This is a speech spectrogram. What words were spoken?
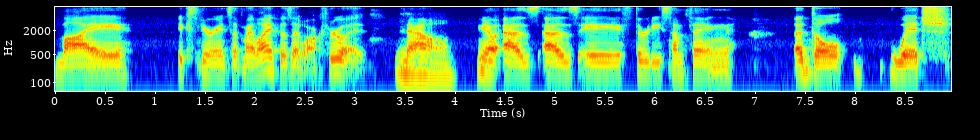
my experience of my life as I walk through it mm-hmm. now you know as as a 30 something adult witch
